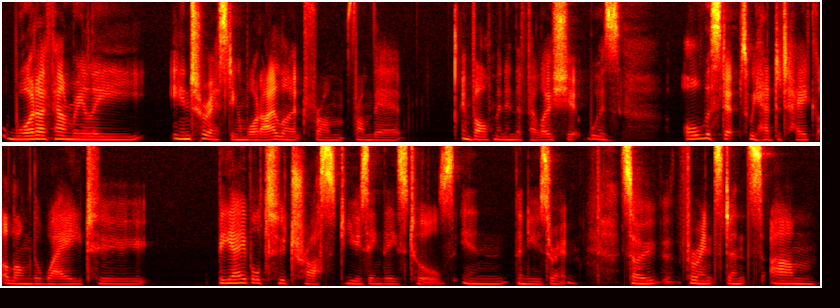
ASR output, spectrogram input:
what I found really interesting and what I learnt from from their involvement in the fellowship was all the steps we had to take along the way to be able to trust using these tools in the newsroom. So, for instance, um,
